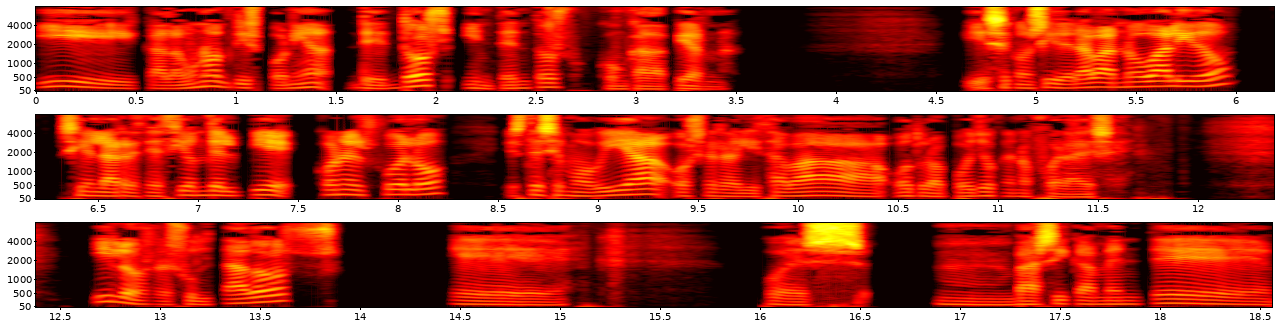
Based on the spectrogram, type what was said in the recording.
y cada uno disponía de dos intentos con cada pierna y se consideraba no válido si en la recepción del pie con el suelo este se movía o se realizaba otro apoyo que no fuera ese. Y los resultados, eh, pues básicamente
